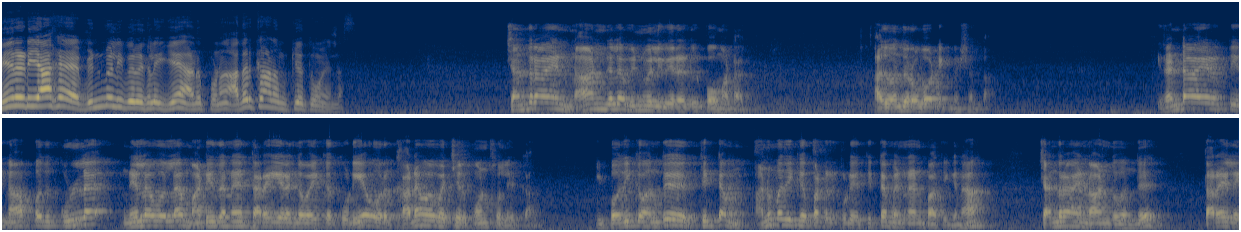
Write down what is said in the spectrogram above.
நேரடியாக விண்வெளி வீரர்களை ஏன் அனுப்பணும்? அதற்கான முக்கியத்துவம் என்ன? சந்திராயன் நான்குல விண்வெளி வீரர்கள் போக மாட்டாங்க. அது வந்து ரொபோட்டிக் மிஷன் தான். ரெண்டாயிரத்தி நாற்பதுக்குள்ள நிலவுல மனிதனை தரையிறங்க வைக்கக்கூடிய ஒரு கனவை வச்சிருக்கோம்னு சொல்லியிருக்காங்க. இப்போதைக்கு வந்து திட்டம் அனுமதிக்கப்பட்டிருக்கக்கூடிய திட்டம் என்னன்னு பார்த்தீங்கன்னா சந்திராயன் நான்கு வந்து தரையில்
